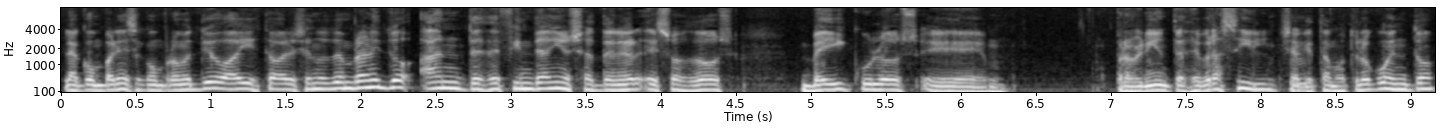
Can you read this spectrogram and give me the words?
La compañía se comprometió, ahí estaba leyendo tempranito, antes de fin de año ya tener esos dos vehículos eh, provenientes de Brasil, ya que estamos, te lo cuento,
